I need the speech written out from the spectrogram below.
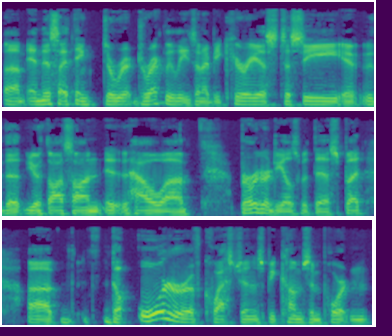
um, and this I think dire- directly leads, and I'd be curious to see the, your thoughts on uh, how uh, Berger deals with this. But uh, the order of questions becomes important.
